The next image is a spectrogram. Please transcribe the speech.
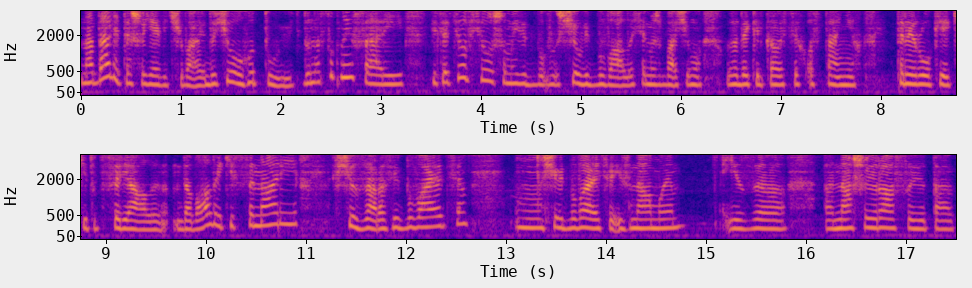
Надалі те, що я відчуваю, до чого готують до наступної серії. Після цього всього, що ми відбу... що відбувалося, ми ж бачимо за декілька ось цих останніх три роки, які тут серіали давали, які сценарії, що зараз відбувається, що відбувається із нами, із е, нашою расою, так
